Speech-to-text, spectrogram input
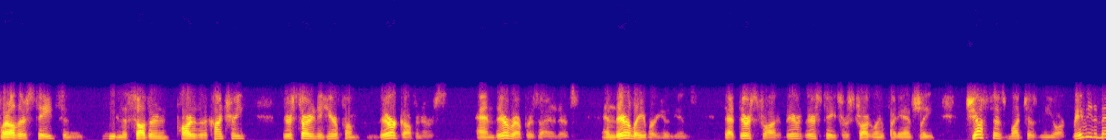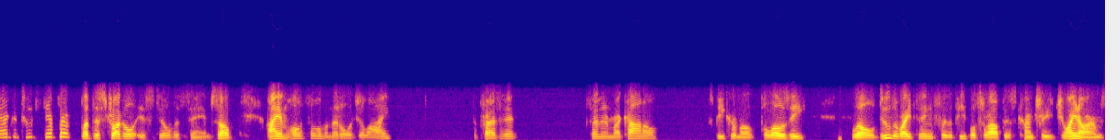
but other states and in the southern part of the country, they're starting to hear from their governors and their representatives and their labor unions that their strong their their states are struggling financially just as much as New York. Maybe the magnitude's different, but the struggle is still the same. So I am hopeful in the middle of July, the president, Senator McConnell, Speaker Pelosi will do the right thing for the people throughout this country, join arms,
